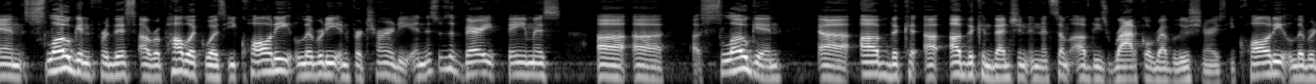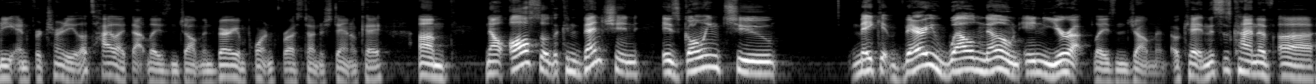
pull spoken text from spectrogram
and slogan for this uh, republic was equality, liberty, and fraternity. And this was a very famous uh, uh, slogan of the of the convention and some of these radical revolutionaries: equality, liberty, and fraternity. Let's highlight that, ladies and gentlemen. Very important for us to understand. Okay. Um, now, also, the convention is going to make it very well known in Europe, ladies and gentlemen. Okay, and this is kind of uh,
